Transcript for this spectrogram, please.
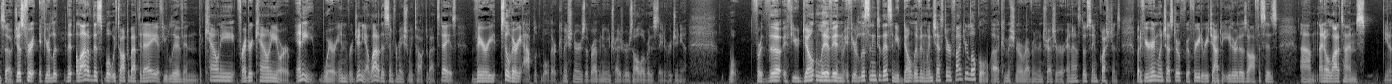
So, just for if you're li- a lot of this, what we've talked about today, if you live in the county, Frederick County, or anywhere in Virginia, a lot of this information we talked about today is very, still very applicable. There are commissioners of revenue and treasurers all over the state of Virginia. Well, for the if you don't live in if you're listening to this and you don't live in Winchester, find your local uh, commissioner of revenue and treasurer and ask those same questions. But if you're here in Winchester, feel free to reach out to either of those offices. Um, I know a lot of times, you know,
